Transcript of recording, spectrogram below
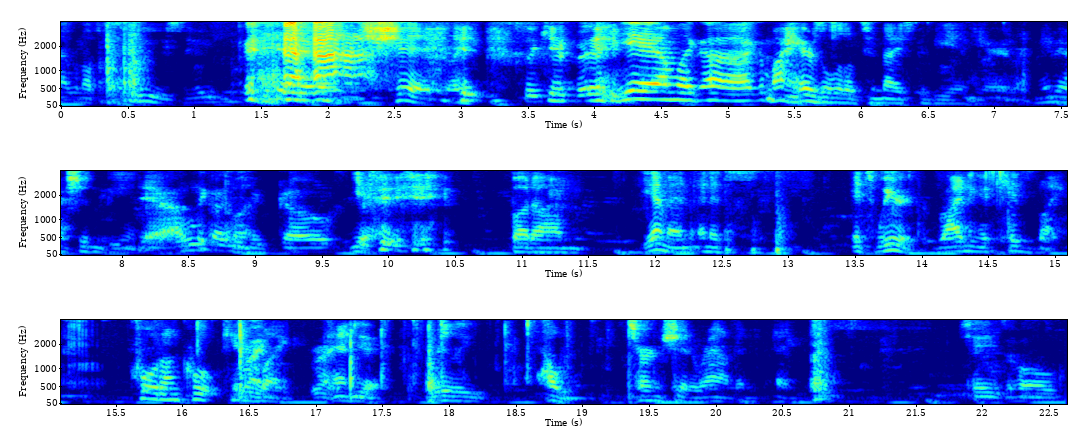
fucking have enough tattoos, dude. Shit. Like, so you can't fit in. yeah, I'm like, uh, my hair's a little too nice to be in here. Like, maybe I shouldn't be in here. Yeah, I think I need to go. Yeah. But um, yeah, man, and it's it's weird riding a kid's bike, quote unquote kid Right, bike, right. and Yeah. really help turn shit around and, and Change the whole.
